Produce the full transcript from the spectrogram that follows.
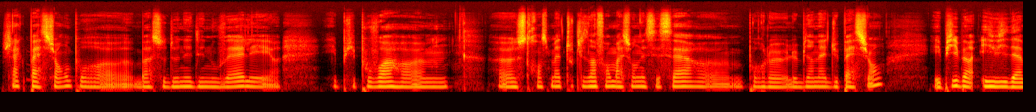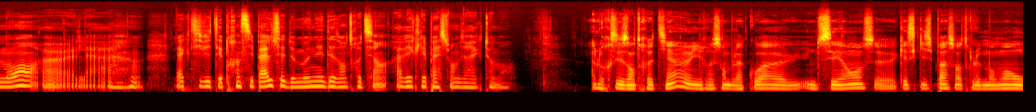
chaque patient pour bah, se donner des nouvelles et, et puis pouvoir se transmettre toutes les informations nécessaires pour le bien-être du patient. Et puis, ben, évidemment, euh, l'activité principale, c'est de mener des entretiens avec les patients directement. Alors ces entretiens, ils ressemblent à quoi Une séance Qu'est-ce qui se passe entre le moment où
